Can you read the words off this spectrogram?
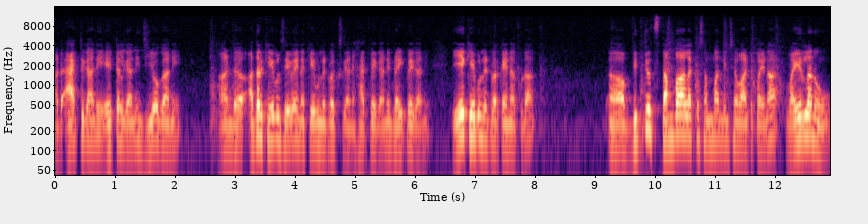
అటు యాక్ట్ కానీ ఎయిర్టెల్ కానీ జియో కానీ అండ్ అదర్ కేబుల్స్ ఏవైనా కేబుల్ నెట్వర్క్స్ కానీ హ్యాత్వే కానీ బ్రైట్వే కానీ ఏ కేబుల్ నెట్వర్క్ అయినా కూడా విద్యుత్ స్తంభాలకు సంబంధించిన వాటిపైన వైర్లను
